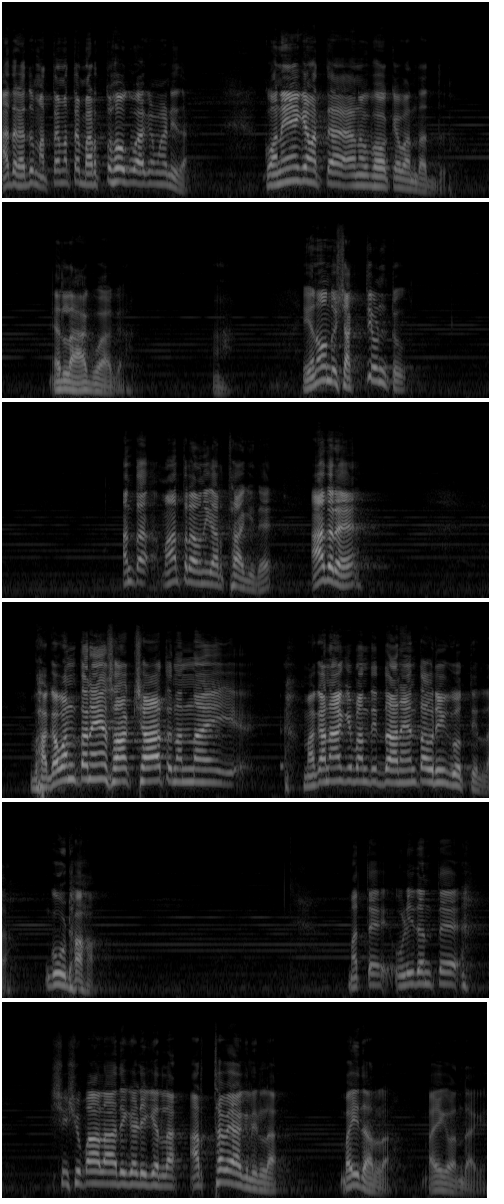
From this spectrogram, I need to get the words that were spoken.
ಆದರೆ ಅದು ಮತ್ತೆ ಮತ್ತೆ ಮರ್ತು ಹೋಗುವಾಗ ಮಾಡಿದ. ಕೊನೆಗೆ ಮತ್ತೆ ಅನುಭವಕ್ಕೆ ಬಂದದ್ದು. ಎಲ್ಲ ಆಗುವಾಗ. ಏನೋ ಒಂದು ಶಕ್ತಿ ಉಂಟು. ಅಂತ ಮಾತ್ರ ಅವನಿಗೆ ಅರ್ಥ ಆಗಿದೆ. ಆದರೆ ಭಗವಂತನೇ ಸಾಕ್ಷಾತ್ ನನ್ನ ಮಗನಾಗಿ ಬಂದಿದ್ದಾನೆ ಅಂತ ಅವರಿಗೆ ಗೊತ್ತಿಲ್ಲ. ಗೂಢ. ಮತ್ತು ಉಳಿದಂತೆ ಶಿಶುಪಾಲಾದಿಗಳಿಗೆಲ್ಲ ಅರ್ಥವೇ ಆಗಲಿಲ್ಲ. ಬೈದಲ್ಲ ಬಾಯಿಗೆ ಬಂದಾಗೆ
